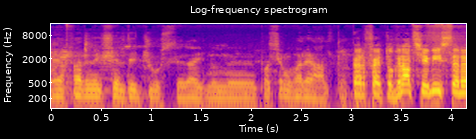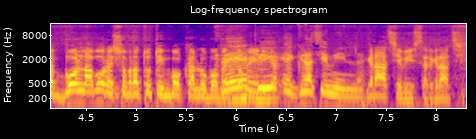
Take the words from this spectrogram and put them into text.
e a fare le scelte giuste, dai, non eh, possiamo fare altro. Perfetto, grazie mister, buon lavoro e soprattutto in bocca al lupo per Crepi domenica. e grazie mille. Grazie mister, grazie.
